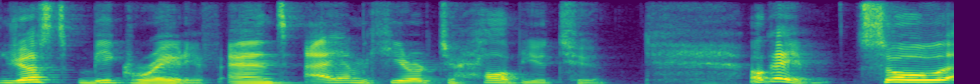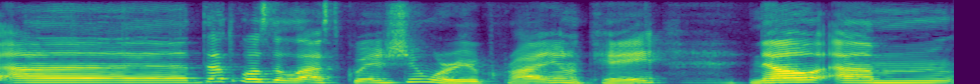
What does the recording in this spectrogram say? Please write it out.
Just be creative, and I am here to help you too. Okay, so uh, that was the last question. Were you crying? Okay. Now, um,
